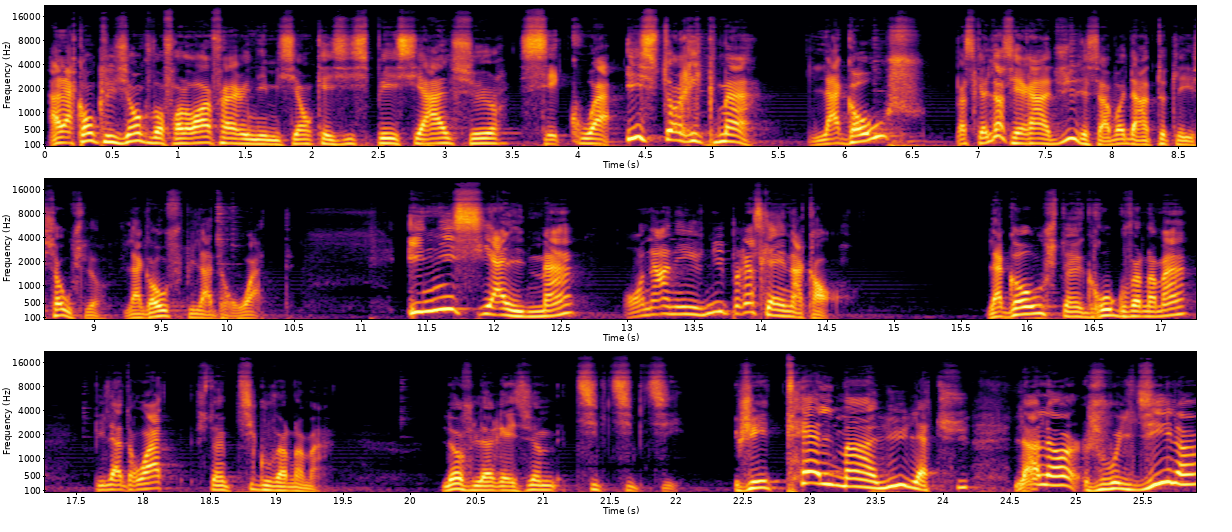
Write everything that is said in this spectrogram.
à la conclusion qu'il va falloir faire une émission quasi spéciale sur c'est quoi historiquement la gauche parce que là, c'est rendu, ça va dans toutes les sauces, là. La gauche puis la droite. Initialement, on en est venu presque à un accord. La gauche, c'est un gros gouvernement, puis la droite, c'est un petit gouvernement. Là, je le résume petit, petit, petit. J'ai tellement lu là-dessus. Là, là, je vous le dis, là.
